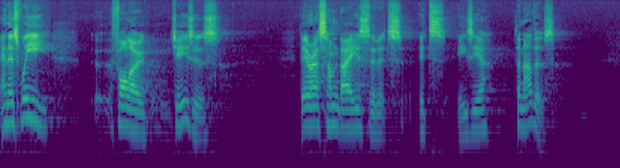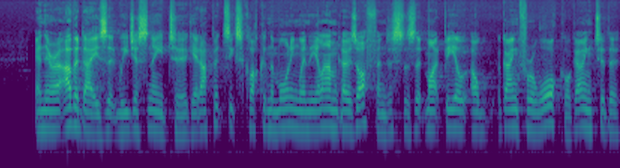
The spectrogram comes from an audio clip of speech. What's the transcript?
And as we follow Jesus, there are some days that it's, it's easier than others. And there are other days that we just need to get up at six o'clock in the morning when the alarm goes off, and just as it might be a, a, going for a walk or going to the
